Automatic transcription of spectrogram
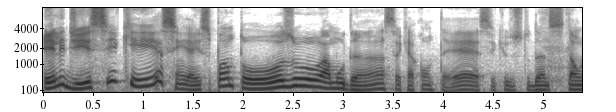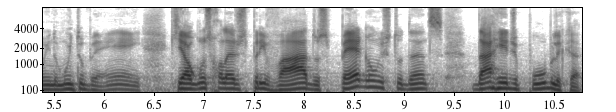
ele disse que assim é espantoso a mudança que acontece, que os estudantes estão indo muito bem, que alguns colégios privados pegam estudantes da rede pública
